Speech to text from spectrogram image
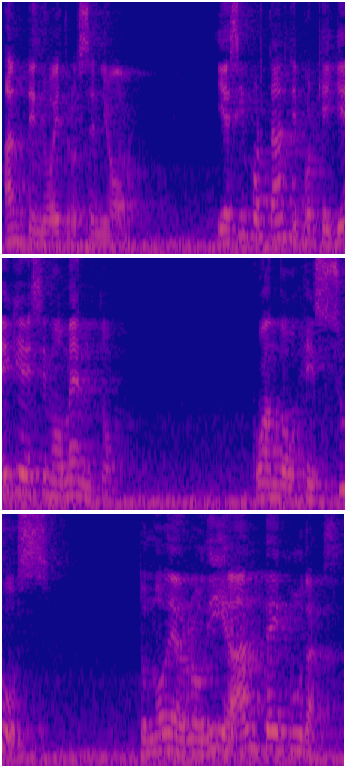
ante nuestro Señor. Y es importante porque llegue ese momento cuando Jesús tomó de rodilla ante Judas.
